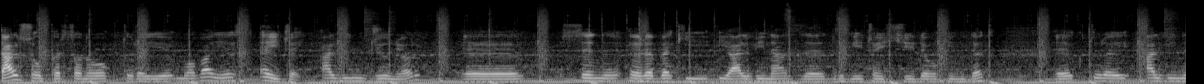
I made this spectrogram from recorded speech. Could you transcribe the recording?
Dalszą personą, o której mowa jest AJ, Alvin Jr., syn Rebeki i Alvina z drugiej części The Walking Dead, e, której Alvin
